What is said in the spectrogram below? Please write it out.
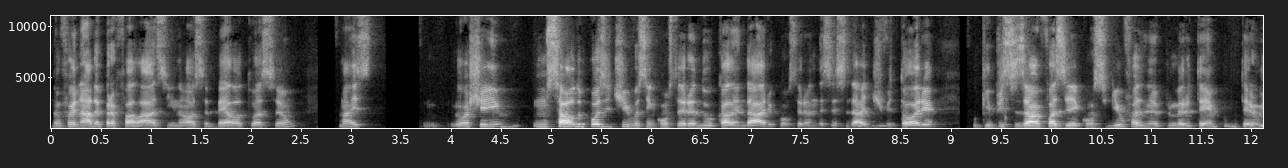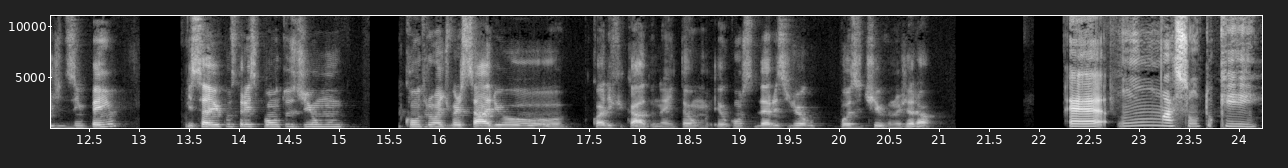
não foi nada para falar assim, nossa, bela atuação, mas eu achei um saldo positivo, assim, considerando o calendário, considerando a necessidade de vitória, o que precisava fazer, conseguiu fazer no primeiro tempo, em termos de desempenho, e saiu com os três pontos de um contra um adversário qualificado, né? Então, eu considero esse jogo positivo no geral. É um assunto que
